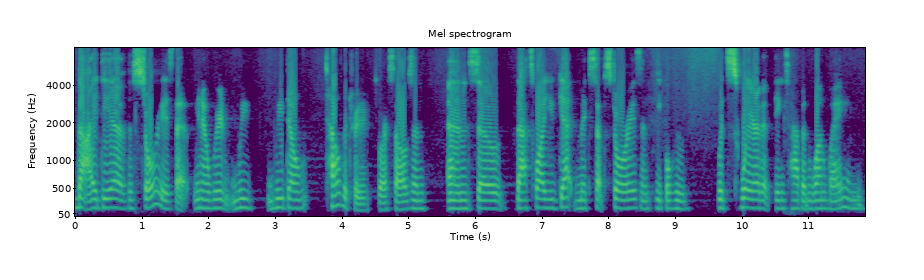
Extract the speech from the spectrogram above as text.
the idea of the story is that you know we we we don't tell the truth to ourselves and and so that's why you get mixed up stories and people who would swear that things happened one way and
